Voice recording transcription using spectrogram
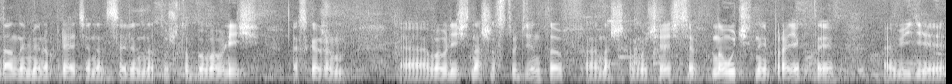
Данное мероприятие нацелено на то, чтобы вовлечь, так скажем, вовлечь наших студентов, э, наших обучающихся в научные проекты, в виде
